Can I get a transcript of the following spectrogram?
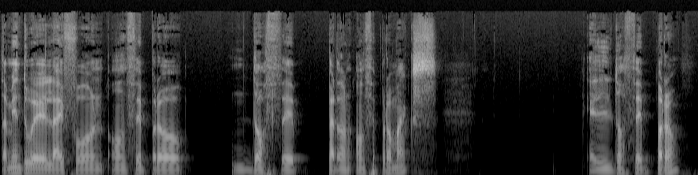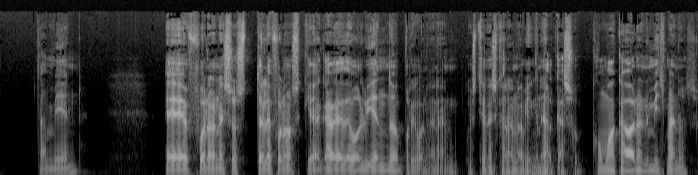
También tuve el iPhone 11 Pro 12, perdón, 11 Pro Max, el 12 Pro también. Eh, fueron esos teléfonos que acabé devolviendo, porque bueno, eran cuestiones que ahora no vienen al caso, como acabaron en mis manos.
